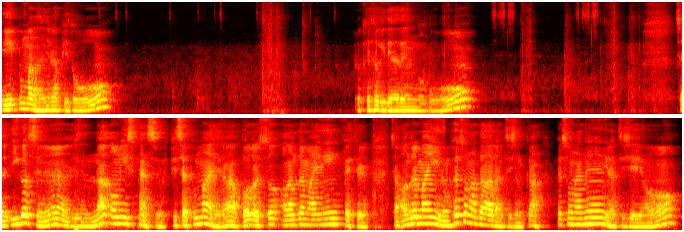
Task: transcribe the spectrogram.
A뿐만 아니라 B도 이렇게 해석이 돼야 되는 거고. 자 이것은 is not only expensive. 비쌀 뿐만 아니라 but also undermining factor. 자 undermining 이런 훼손하다 라는 뜻이니까 훼손하는 이란 뜻이에요.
